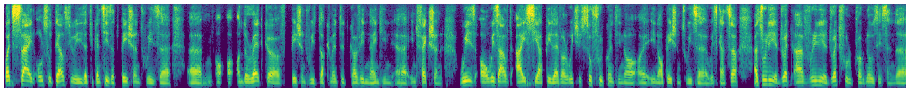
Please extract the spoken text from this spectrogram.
what slide also tells you is that you can see that patient with, uh, um, on the red curve, patient with documented COVID-19 infection with or without ICRP level, which is so frequent in our, in our patients with, with cancer, has really a dread, have really a dreadful prognosis. And uh, uh,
